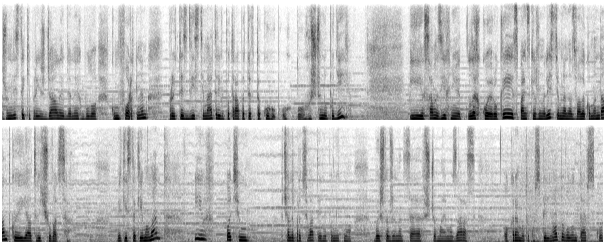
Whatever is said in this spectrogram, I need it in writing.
журналісти, які приїжджали, для них було комфортним пройти з 200 метрів і потрапити в таку гущину подій. І саме з їхньої легкої руки іспанських журналістів мене назвали коменданткою, і я от відчула це в якийсь такий момент. І потім почали працювати і непомітно вийшли вже на це, що маємо зараз. Окремо таку спільноту волонтерську.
